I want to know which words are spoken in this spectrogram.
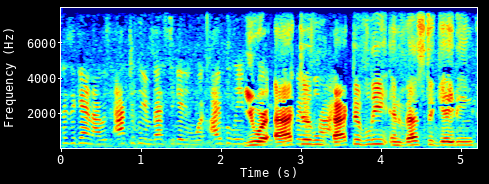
Because again, I was actively investigating what I believe. You were could have been a active, actively investigating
